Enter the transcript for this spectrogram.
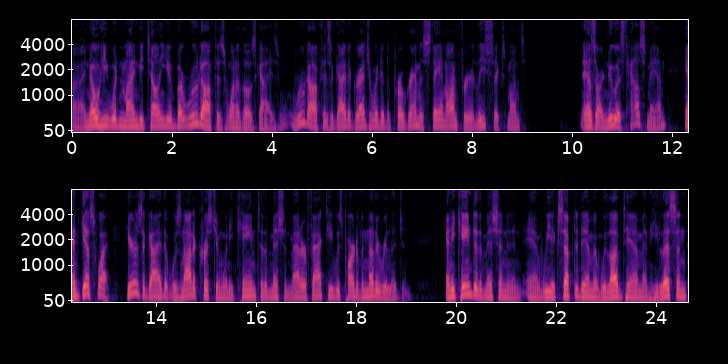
uh, I know he wouldn't mind me telling you, but Rudolph is one of those guys. Rudolph is a guy that graduated the program, is staying on for at least six months as our newest houseman. And guess what? Here's a guy that was not a Christian when he came to the mission. Matter of fact, he was part of another religion. And he came to the mission, and, and we accepted him, and we loved him, and he listened.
